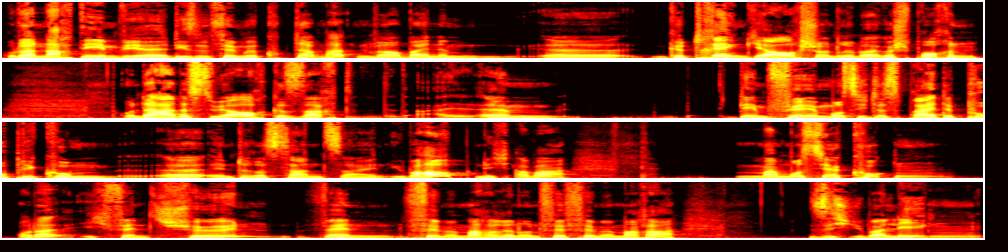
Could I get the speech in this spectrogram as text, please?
oder nachdem wir diesen Film geguckt haben, hatten wir bei einem äh, Getränk ja auch schon drüber gesprochen. Und da hattest du ja auch gesagt, ähm, dem Film muss sich das breite Publikum äh, interessant sein. Überhaupt nicht. Aber man muss ja gucken, oder ich fände es schön, wenn Filmemacherinnen und Filmemacher sich überlegen,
